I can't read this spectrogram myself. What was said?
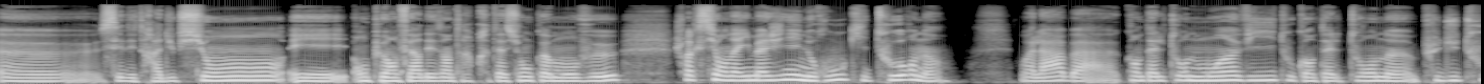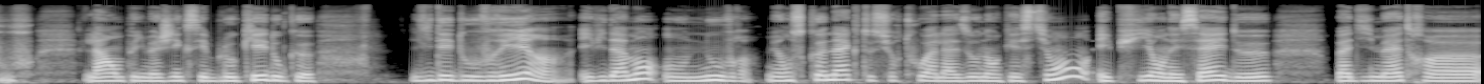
Euh, c'est des traductions et on peut en faire des interprétations comme on veut. Je crois que si on a imaginé une roue qui tourne, voilà, bah, quand elle tourne moins vite ou quand elle tourne plus du tout, là, on peut imaginer que c'est bloqué. Donc, euh, l'idée d'ouvrir, évidemment, on ouvre, mais on se connecte surtout à la zone en question et puis on essaye de bah, d'y mettre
